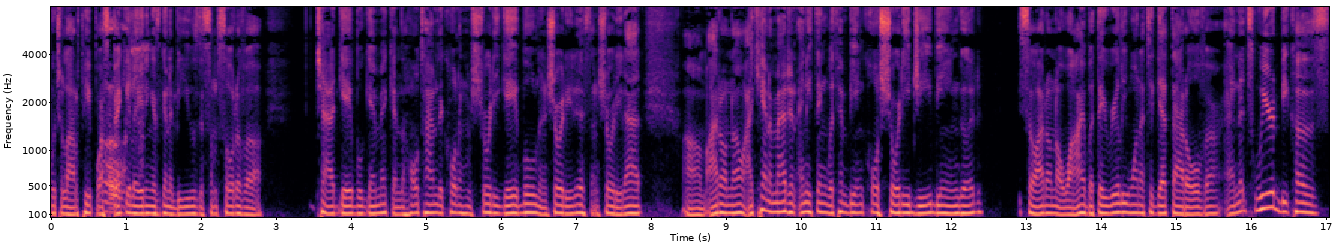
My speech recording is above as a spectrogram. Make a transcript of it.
which a lot of people are oh. speculating is going to be used as some sort of a Chad Gable gimmick. And the whole time they're calling him Shorty Gable and Shorty this and Shorty that. Um, I don't know. I can't imagine anything with him being called Shorty G being good. So I don't know why, but they really wanted to get that over. And it's weird because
